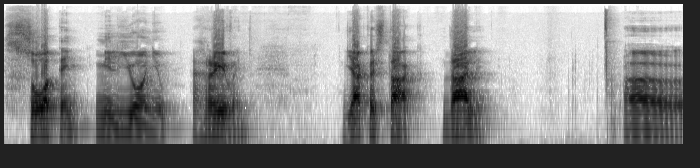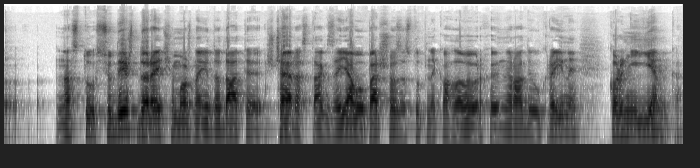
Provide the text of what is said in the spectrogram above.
сотень мільйонів гривень. Якось так. Далі. Е, наступ... Сюди ж, до речі, можна і додати ще раз так, заяву першого заступника голови Верховної Ради України Корнієнка.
